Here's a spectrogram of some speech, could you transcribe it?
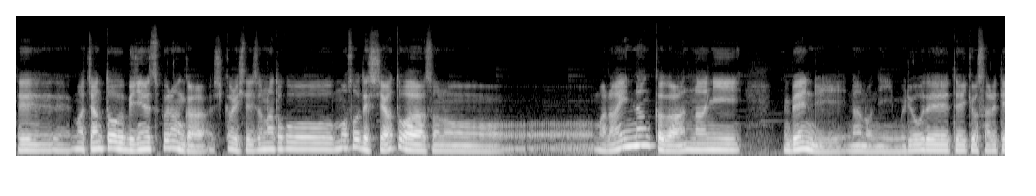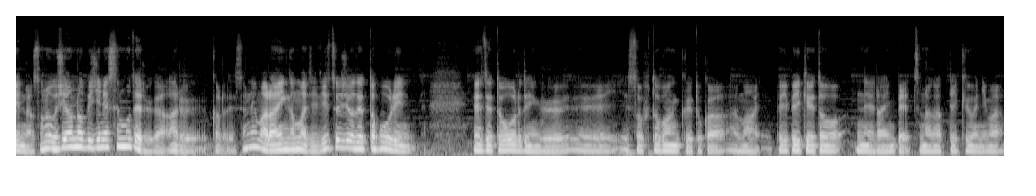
でまあ、ちゃんとビジネスプランがしっかりしていそうなとこもそうですしあとはその、まあ、LINE なんかがあんなに便利なのに無料で提供されているのはその後ろのビジネスモデルがあるからですよね。まあ、LINE がまあ事実上 Z ホーリン Z ホールディング、ソフトバンクとか、PayPay 系と、ね、LINEPay つながっていくように、まあ、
